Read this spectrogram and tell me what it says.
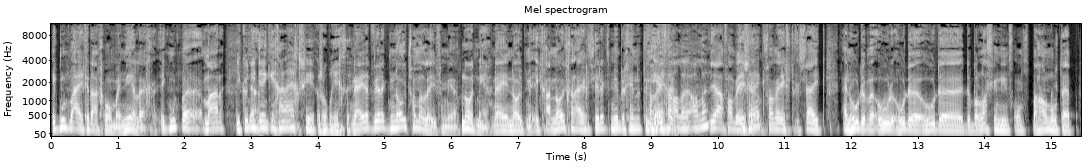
Ik moet mijn eigen daar gewoon mee neerleggen. Ik moet me, maar, je kunt niet denken, ik ga een eigen circus oprichten. Nee, dat wil ik nooit van mijn leven meer. Nooit meer? Nee, nooit meer. Ik ga nooit geen eigen circus meer beginnen. Ten vanwege eerste, alle, alle? Ja, vanwege, vanwege het gezeik. En hoe de, hoe de, hoe de, hoe de, de Belastingdienst ons behandeld hebt,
